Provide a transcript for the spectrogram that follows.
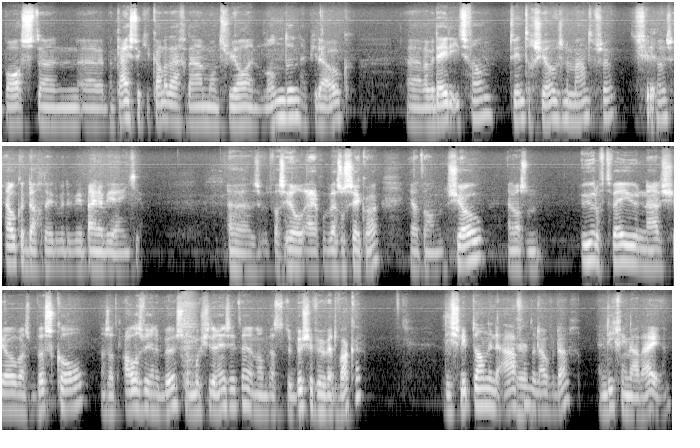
Boston. eh, we hebben een klein stukje Canada gedaan. Montreal en Londen heb je daar ook. Eh, maar we deden iets van 20 shows in een maand of zo. Shit. Shows. Elke dag deden we er weer bijna weer eentje. Dus het was heel erg best wel sick hoor. Je had dan een show. En er was een uur of twee uur na de show was buscall. Dan zat alles weer in de bus. Dan moest je erin zitten. En dan was de buschauffeur werd wakker. Die sliep dan in de avond Ja. en overdag. En die ging naar rijden.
